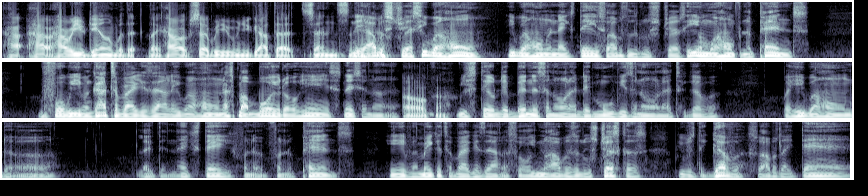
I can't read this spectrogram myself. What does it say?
how how how are you dealing with it? Like, how upset were you when you got that sentence? and- Yeah, I was stressed. He went home. He went home the next day, so I was a little stressed. He even went home from the pens before we even got to Rikers Island. He went home. That's my boy though. He ain't snitching nothing. Oh, okay. We still did business and all that, did movies and all that together. But he went home to uh like the next day from the from the pens. He didn't even make it to Rikers Island. So, you know, I was a little stressed because we was together. So I was like, damn. You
